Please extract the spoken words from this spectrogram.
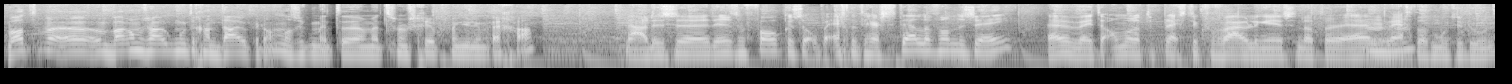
Wat, uh, waarom zou ik moeten gaan duiken dan als ik met, uh, met zo'n schip van jullie wegga? Nou, dus uh, er is een focus op echt het herstellen van de zee. we weten allemaal dat er plastic vervuiling is en dat er, mm -hmm. we echt wat moeten doen.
